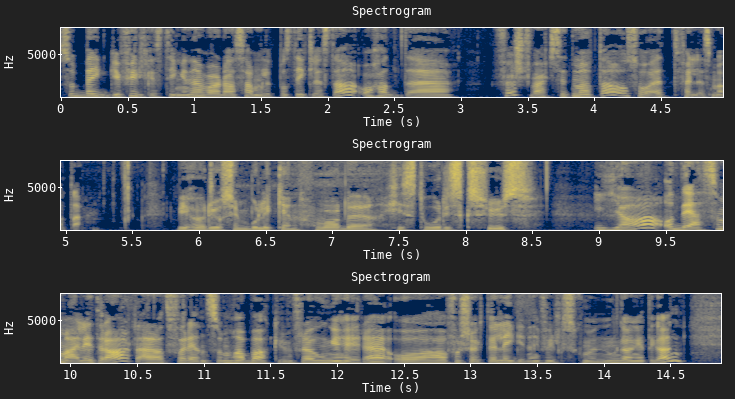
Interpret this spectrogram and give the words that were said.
Så begge fylkestingene var da samlet på Stiklestad og hadde først hvert sitt møte, og så et fellesmøte. Vi hører jo symbolikken. Var det historisk sus? Ja, og det som er litt rart, er at for en som har bakgrunn fra Unge Høyre og har forsøkt å legge ned fylkeskommunen gang etter gang, eh,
